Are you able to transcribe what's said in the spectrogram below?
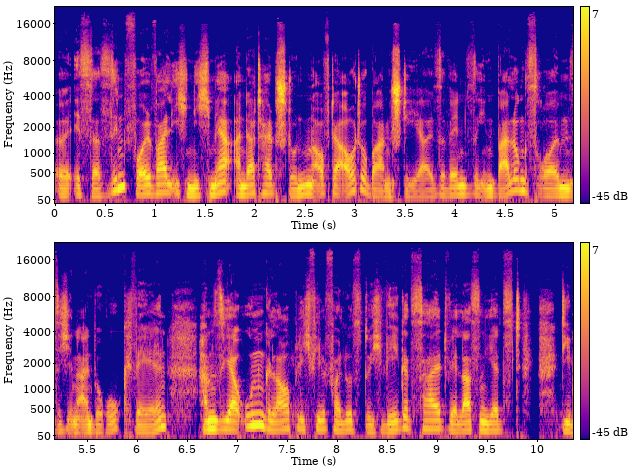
äh, ist das sinnvoll, weil ich nicht mehr anderthalb Stunden auf der Autobahn stehe. Also wenn Sie in Ballungsräumen sich in ein Büro quälen, haben Sie ja unglaublich viel Verlust durch Wegezeit. Wir lassen jetzt die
